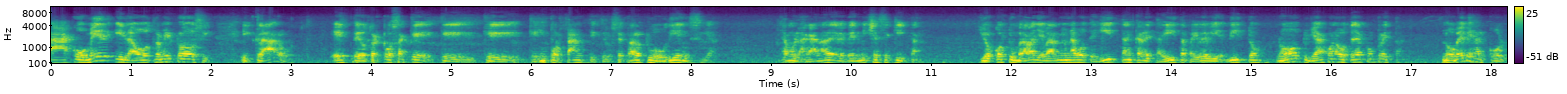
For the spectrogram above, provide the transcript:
a comer y la otra microdosis. Y claro, este, otra cosa que, es importante, que lo sepa tu audiencia, digamos, las ganas de beber miche se quitan. Yo acostumbraba a llevarme una botellita encaletadita para ir bebiendo. No, tú ya con la botella completa. No bebes alcohol.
